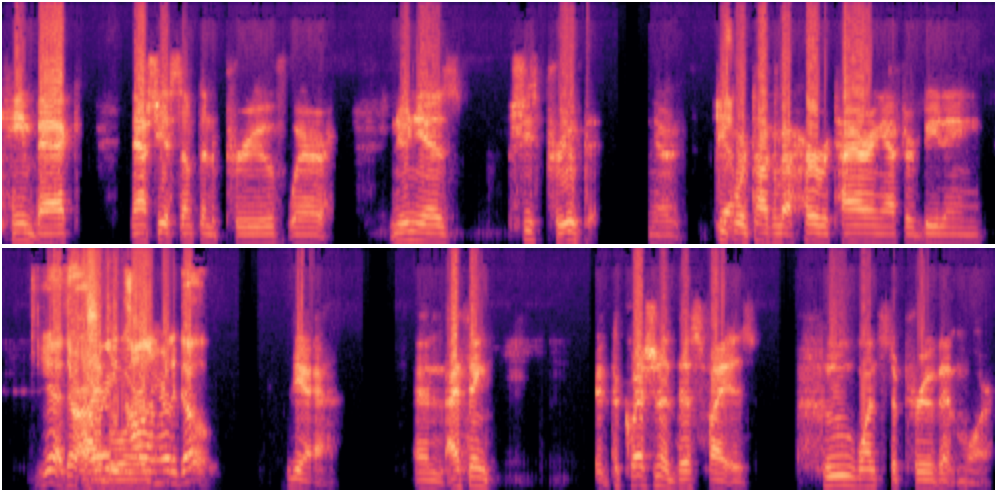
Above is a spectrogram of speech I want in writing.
came back. Now she has something to prove. Where Nunes, she's proved it. You know, people yeah. were talking about her retiring after beating. Yeah, they're already calling her the go. Yeah, and I think the question of this fight is who wants to prove it more?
